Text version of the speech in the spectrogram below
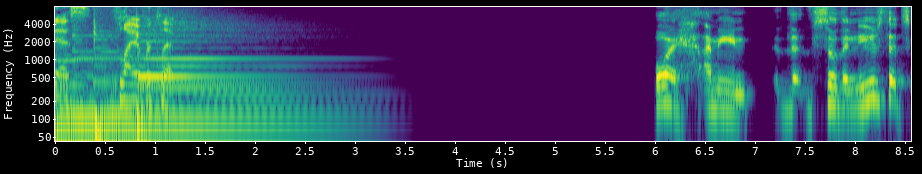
this flyover clip. Boy, I mean, the, so the news that's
